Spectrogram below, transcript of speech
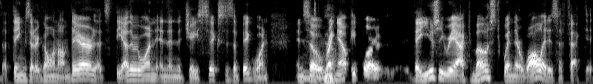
the things that are going on there. That's the other one. And then the J6 is a big one. And so yeah. right now, people are they usually react most when their wallet is affected.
